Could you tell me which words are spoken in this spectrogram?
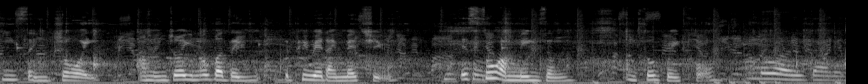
peace and joy I'm enjoying over the the period I met you? It's so amazing. I'm so grateful. No worries, darling.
